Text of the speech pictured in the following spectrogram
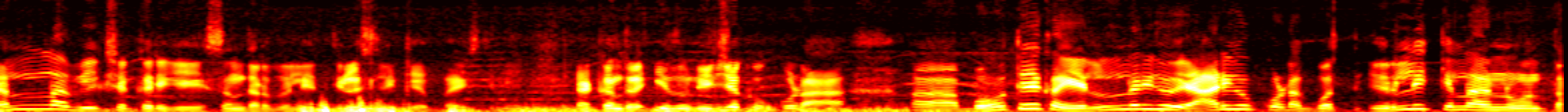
ಎಲ್ಲ ವೀಕ್ಷಕರಿಗೆ ಈ ಸಂದರ್ಭದಲ್ಲಿ ತಿಳಿಸಲಿಕ್ಕೆ ಬಯಸ್ತೀನಿ. ಯಾಕಂದರೆ ಇದು ನಿಜಕ್ಕೂ ಕೂಡ ಬಹುತೇಕ ಎಲ್ಲರಿಗೂ ಯಾರಿಗೂ ಕೂಡ ಗೊತ್ತು ಇರಲಿಕ್ಕಿಲ್ಲ ಅನ್ನುವಂಥ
